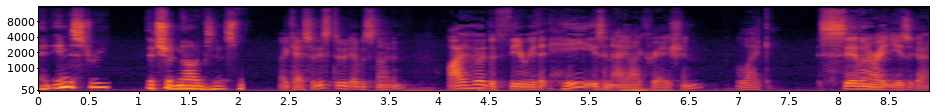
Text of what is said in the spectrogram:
an industry that should not exist. Okay, so this dude, Edward Snowden, I heard the theory that he is an AI creation like seven or eight years ago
